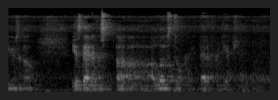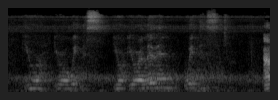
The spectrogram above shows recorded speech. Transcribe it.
years ago, is that of a, a, a- love story, that of redemption. You're you're a witness. You're you're a living witness. I'm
